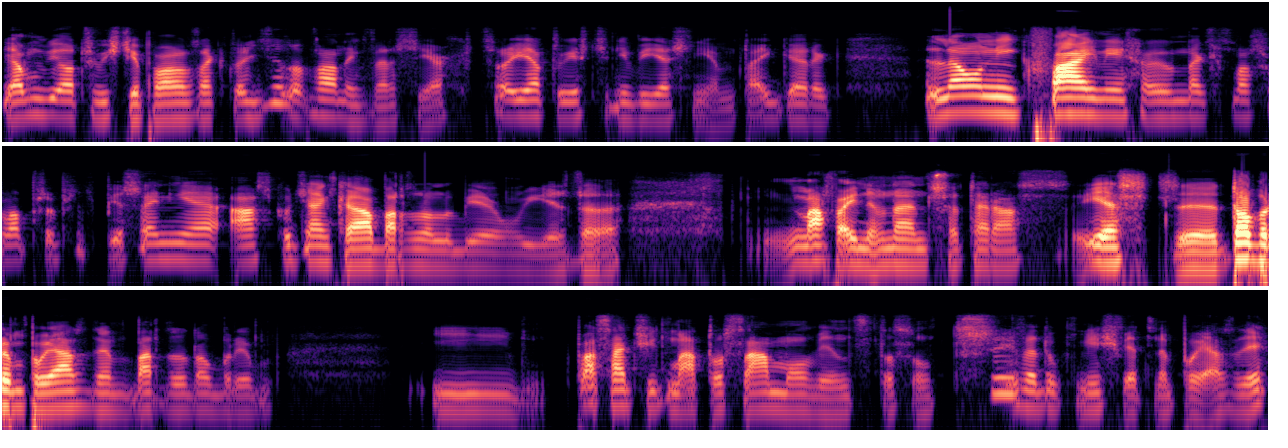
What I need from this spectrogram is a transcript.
Ja mówię oczywiście po zaktualizowanych wersjach, co ja tu jeszcze nie wyjaśniłem. Tigerek, Leonik fajny, jednak ma słabsze przyspieszenie, a Skodzianka bardzo lubię ją jeżdżę. Ma fajne wnętrze teraz, jest y, dobrym pojazdem, bardzo dobrym. I Passacik ma to samo, więc to są trzy według mnie świetne pojazdy,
